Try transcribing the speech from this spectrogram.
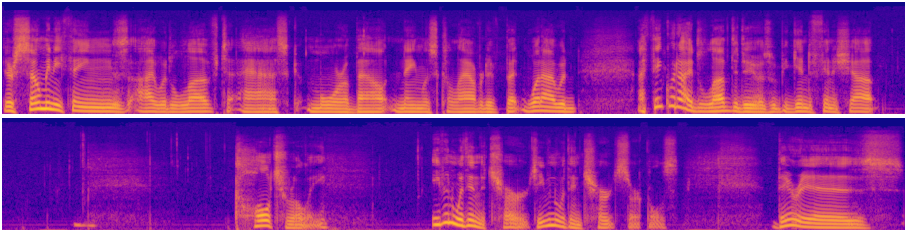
there's so many things I would love to ask more about Nameless Collaborative, but what I would, I think what I'd love to do as we begin to finish up, culturally, even within the church, even within church circles, there is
